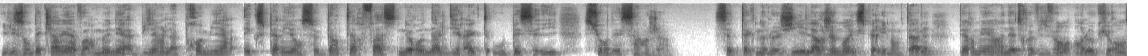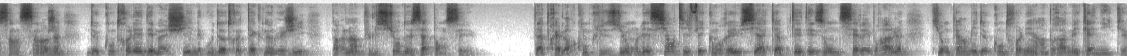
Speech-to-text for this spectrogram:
Ils ont déclaré avoir mené à bien la première expérience d'interface neuronale directe ou BCI sur des singes. Cette technologie, largement expérimentale, permet à un être vivant, en l'occurrence un singe, de contrôler des machines ou d'autres technologies par l'impulsion de sa pensée. D'après leurs conclusions, les scientifiques ont réussi à capter des ondes cérébrales qui ont permis de contrôler un bras mécanique.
